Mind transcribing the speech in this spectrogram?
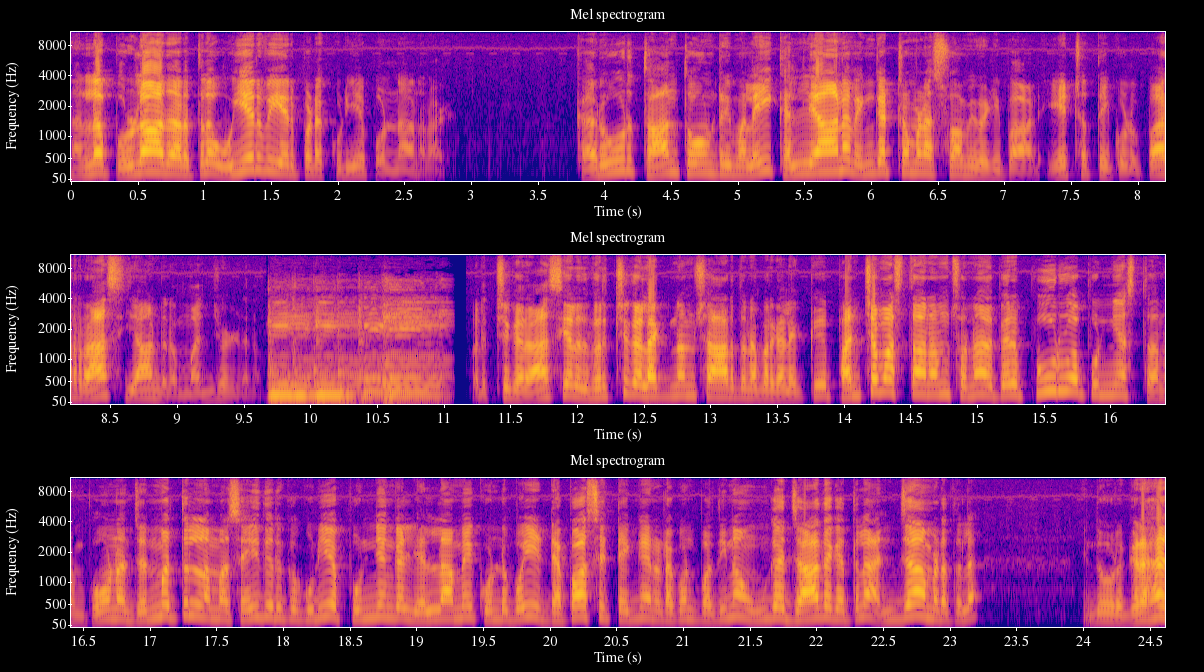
நல்ல பொருளாதாரத்தில் உயர்வு ஏற்படக்கூடிய பொன்னான நாள். கரூர் தான் தோன்றிமலை கல்யாண வெங்கட்ரமண சுவாமி வழிபாடு. ஏற்றத்தை கொடுப்பார் ராசியா நிறம் மஞ்சள் நிறம். விருச்சிக ராசி அல்லது விருச்சிக லக்னம் சார்ந்த நபர்களுக்கு பஞ்சமஸ்தானம் சொன்னால் அது பேர் பூர்வ புண்ணியஸ்தானம். போன ஜென்மத்தில் நம்ம செய்திருக்கக்கூடிய புண்ணியங்கள் எல்லாமே கொண்டு போய் டெபாசிட் எங்கே நடக்கும்னு பார்த்தீங்கன்னா உங்கள் ஜாதகத்தில் அஞ்சாம் இடத்துல இந்த ஒரு கிரக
